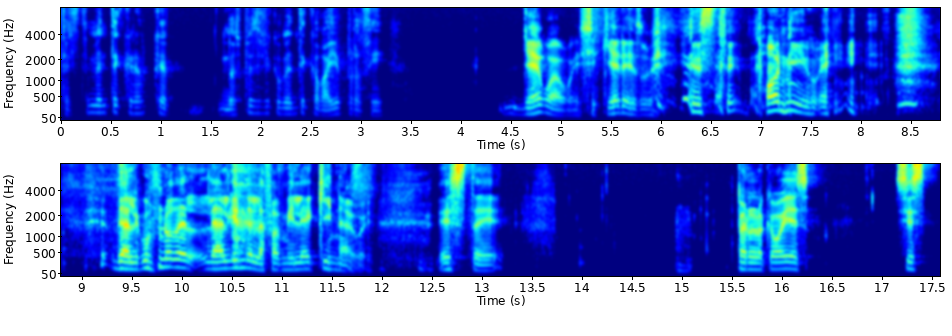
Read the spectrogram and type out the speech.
Tristemente creo que no específicamente caballo, pero sí. Yegua, güey, si quieres, güey. Este, pony, güey. De alguno de, de alguien de la familia equina, güey. Este. Pero lo que voy es. Si, es-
